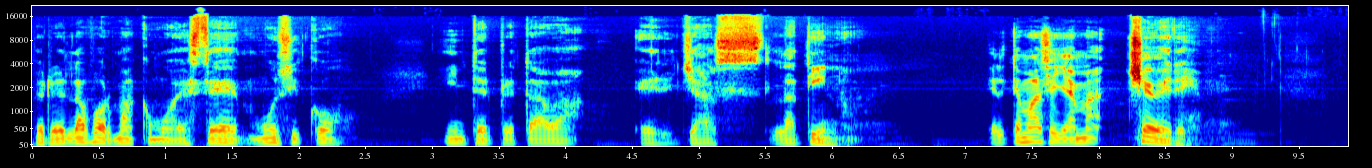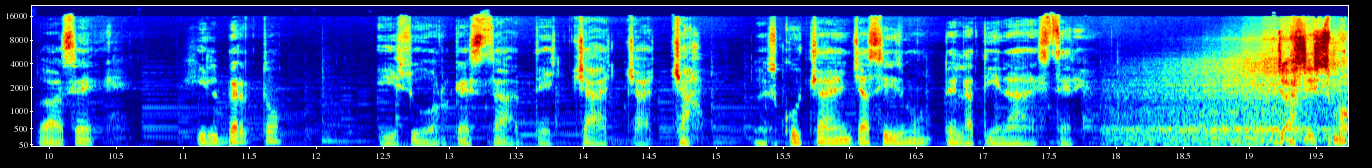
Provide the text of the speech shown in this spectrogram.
pero es la forma como este músico interpretaba el jazz latino. El tema se llama Chévere. Lo hace Gilberto y su orquesta de Cha Cha Cha. Lo escucha en Jazzismo de Latina Estéreo. Jazzismo.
